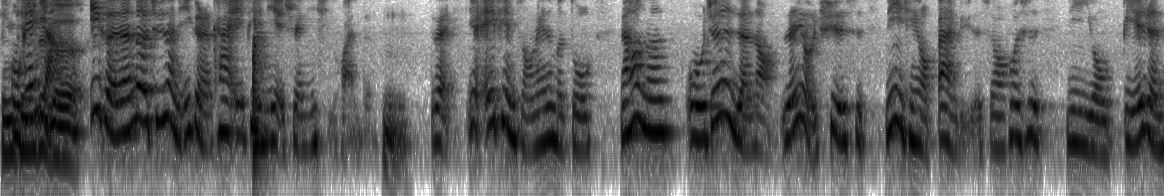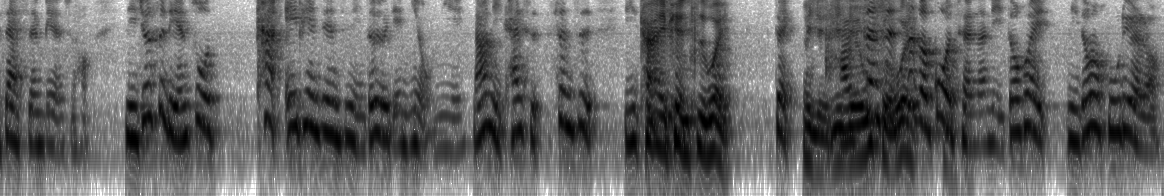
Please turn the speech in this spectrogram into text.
听听我跟你讲这个，，一个人乐趣，就算你一个人看 A 片，你也选你喜欢的，嗯，对？因为 A 片种类那么多。然后呢，我觉得人哦，人有趣的是，你以前有伴侣的时候，或是你有别人在身边的时候，你就是连做看 A 片这件事，你都有点扭捏，然后你开始甚至你看 A 片自慰，对，好，甚至这个过程呢，你都会你都会忽略了，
